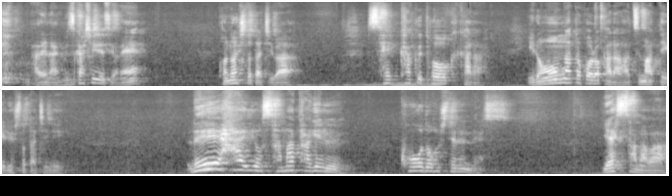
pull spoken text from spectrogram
なれない難しいですよね。この人たちはせっかく遠くからいろんなところから集まっている人たちに礼拝を妨げる行動をしてるんです。イエス様は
